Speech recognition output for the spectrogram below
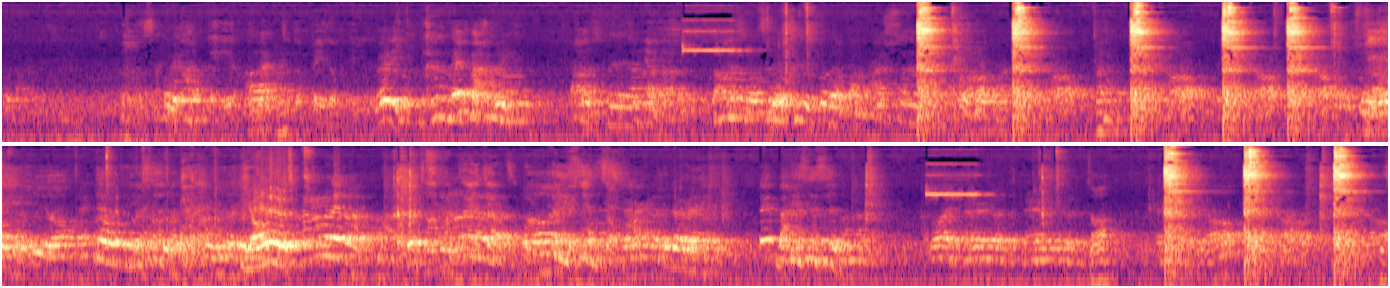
我拿。OK 吗？好来。这个背都可以。，ready，对吧？然后这样的，然后说是是说的状态，六五四，有差了，有差了，第四次，是的，ready，对吧？第四次，走。你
